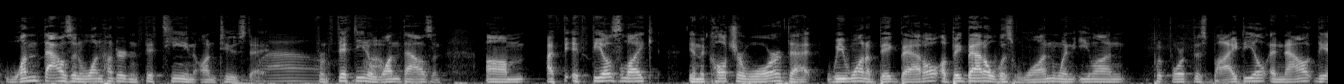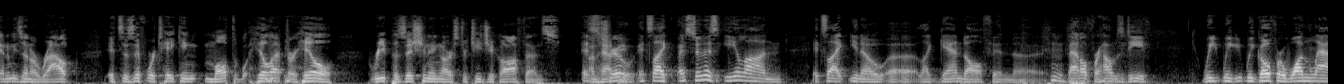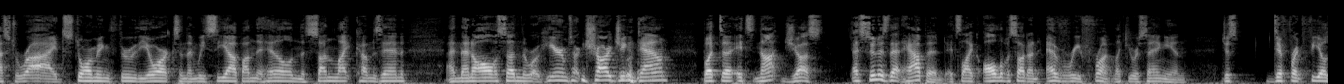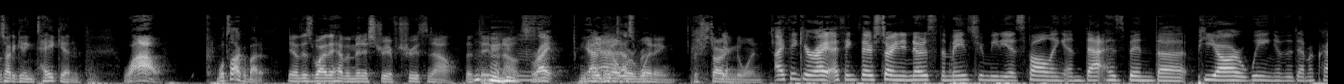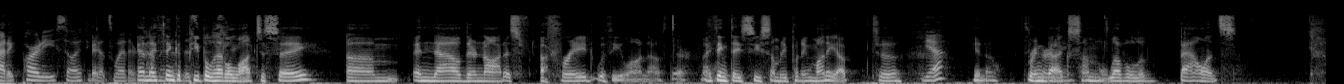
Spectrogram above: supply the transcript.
1,115 on Tuesday. Wow. From 50 to 1,000. Um, I f- it feels like in the culture war that we won a big battle. A big battle was won when Elon put forth this buy deal, and now the enemy's in a route. It's as if we're taking multiple hill after hill, repositioning our strategic offense. It's I'm happy. true. It's like as soon as Elon, it's like you know, uh, like Gandalf in uh, Battle for Helm's Deep. We, we we go for one last ride, storming through the orcs, and then we see up on the hill, and the sunlight comes in, and then all of a sudden the Rohirrim are charging down. But uh, it's not just as soon as that happened. It's like all of a sudden on every front, like you were saying, Ian, just different fields started getting taken. Wow. We'll talk about it. Yeah, this is why they have a Ministry of Truth now that they've announced. Right. Yeah, Yeah, they know desperate. we're winning. We're starting to win. I think you're right. I think they're starting to notice the mainstream media is falling, and that has been the PR wing of the Democratic Party. So I think that's why they're. And I think with that people had a lot to say, um, and now they're not as afraid with Elon out there. I think they see somebody putting money up to, Yeah. you know, bring back some level of balance.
